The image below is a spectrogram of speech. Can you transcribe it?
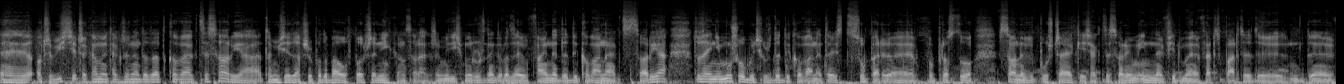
E, oczywiście czekamy także na dodatkowe akcesoria. To mi się zawsze podobało w poprzednich konsolach, że mieliśmy różnego rodzaju fajne, dedykowane akcesoria. Tutaj nie muszą być już dedykowane, to jest super. E, po prostu Sony wypuszcza jakieś akcesorium, inne firmy first party y, y,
